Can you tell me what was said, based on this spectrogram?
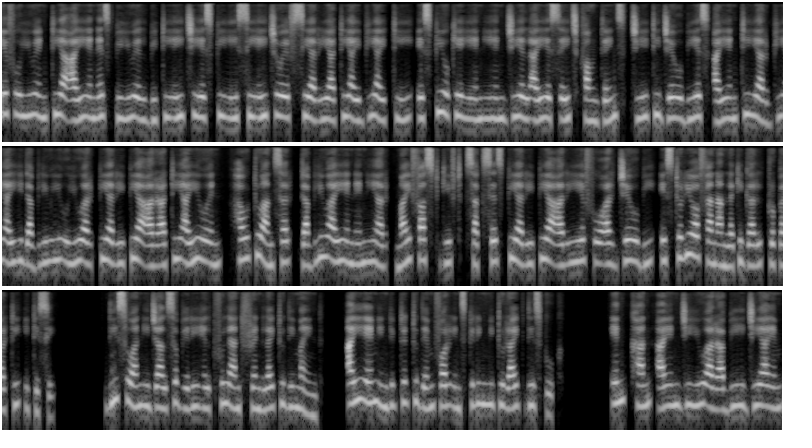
FOUNTINSBULBTHESPECHOFCRERTIVIT Fountains GETJOBS INTRBIWURPREPRRTION How to Answer WINNER My First Gift Success PREPREFORJOB Story of an Unlucky Girl Property etc. This one is also very helpful and friendly to the mind. I am indebted to them for inspiring me to write this book. N. Khan, INGURABEGIM,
